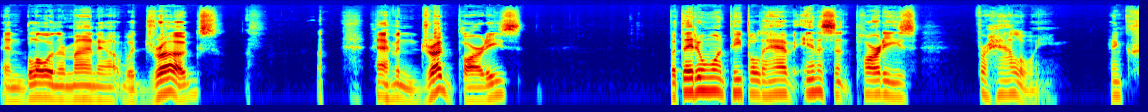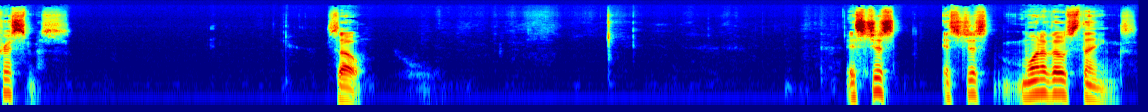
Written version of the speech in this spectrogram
and blowing their mind out with drugs, having drug parties. But they don't want people to have innocent parties for Halloween and Christmas. So, it's just it's just one of those things.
